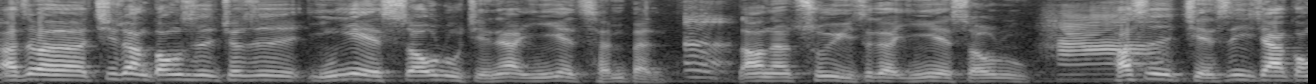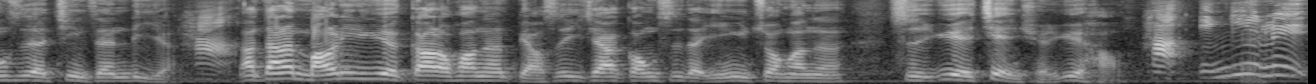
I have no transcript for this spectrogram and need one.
那这个计算公式就是营业收入减掉营业成本，嗯然后呢除以这个营业收入，好它是检视一家公司的竞争力啊。好那当然毛利率越高的话呢，表示一家公司的营运状况呢是越健全越好。好，盈利率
